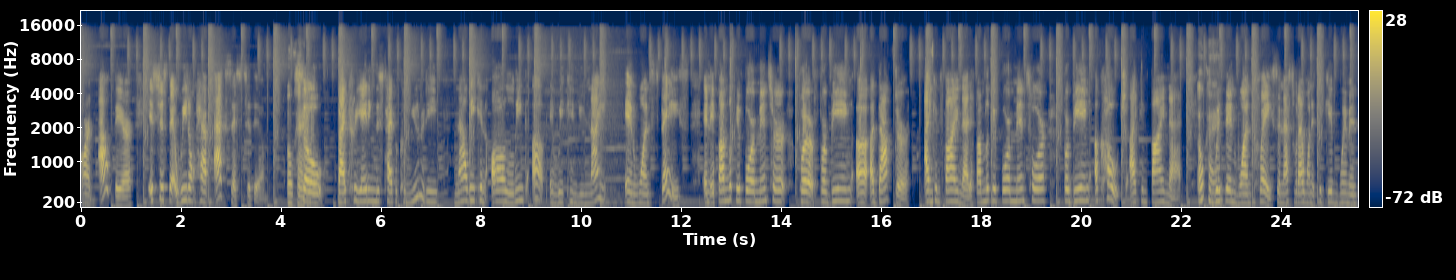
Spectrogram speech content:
aren't out there, it's just that we don't have access to them. Okay. So by creating this type of community, now we can all link up and we can unite in one space and if I'm looking for a mentor for for being a, a doctor, I can find that. If I'm looking for a mentor for being a coach, I can find that Okay. within one place. And that's what I wanted to give women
